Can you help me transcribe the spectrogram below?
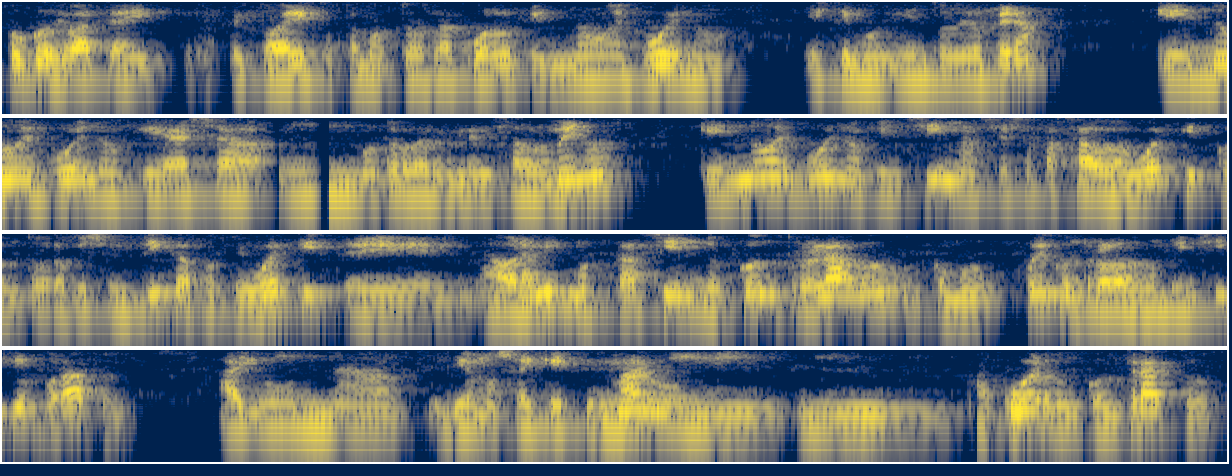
poco debate hay respecto a esto. Estamos todos de acuerdo que no es bueno este movimiento de Opera, que no es bueno que haya un motor de renderizado menos, que no es bueno que encima se haya pasado a WebKit con todo lo que eso implica, porque WebKit eh, ahora mismo está siendo controlado, como fue controlado desde un principio, por Apple. Hay una, digamos, hay que firmar un, acuerdo, un contrato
